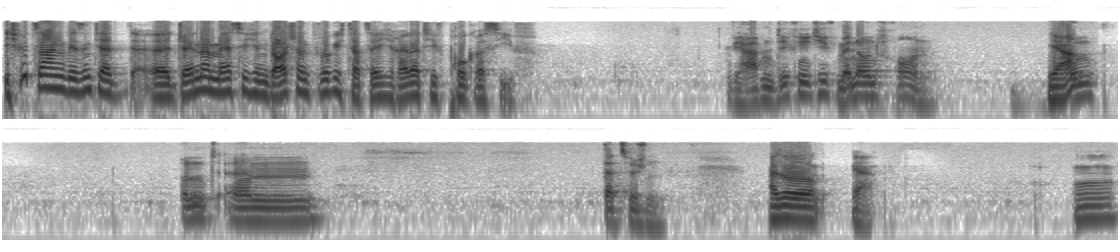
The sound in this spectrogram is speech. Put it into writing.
ich würde sagen, wir sind ja äh, gendermäßig in Deutschland wirklich tatsächlich relativ progressiv. Wir haben definitiv Männer und Frauen. Ja? Und, und ähm, dazwischen. Also, ja. Mhm.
